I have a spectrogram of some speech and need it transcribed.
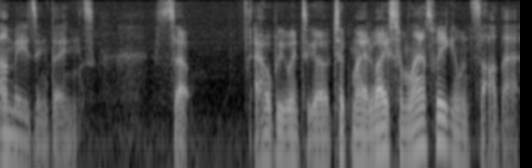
amazing things. So I hope you went to go took my advice from last week and saw that.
